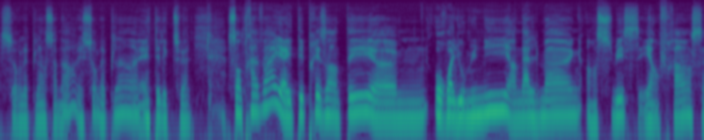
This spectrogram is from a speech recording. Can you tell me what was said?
sur le plan sonore et sur le plan intellectuel. Son travail a été présenté euh, au Royaume-Uni, en Allemagne, en Suisse et en France.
